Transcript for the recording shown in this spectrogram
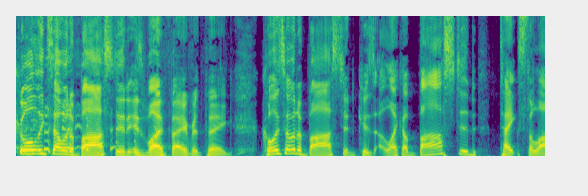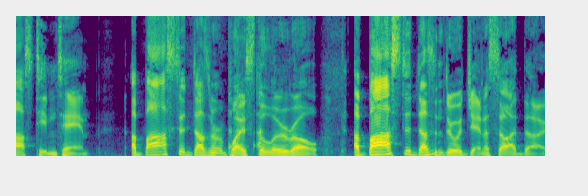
calling someone a bastard is my favorite thing. Calling someone a bastard because, like, a bastard takes the last Tim Tam. A bastard doesn't replace the loo roll. A bastard doesn't do a genocide, though.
